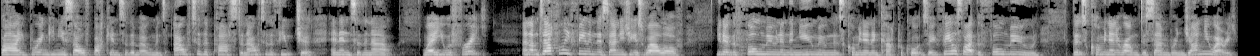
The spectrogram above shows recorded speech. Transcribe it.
By bringing yourself back into the moment, out of the past and out of the future and into the now, where you were free. And I'm definitely feeling this energy as well of, you know, the full moon and the new moon that's coming in in Capricorn. So it feels like the full moon that's coming in around December and January.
